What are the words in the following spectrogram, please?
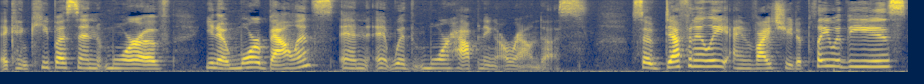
it can keep us in more of, you know, more balance and, and with more happening around us. So definitely, I invite you to play with these.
